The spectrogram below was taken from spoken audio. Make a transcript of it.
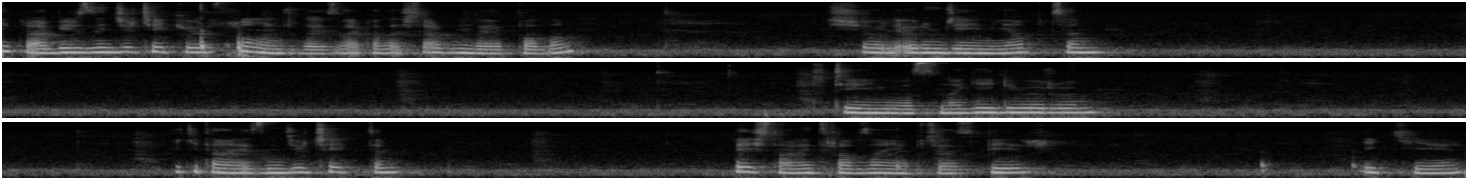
Tekrar bir zincir çekiyoruz. Sonuncudayız arkadaşlar. Bunu da yapalım. Şöyle örümceğimi yaptım. Çiçeğin yuvasına geliyorum. İki tane zincir çektim. 5 tane trabzan yapacağız. 1 2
